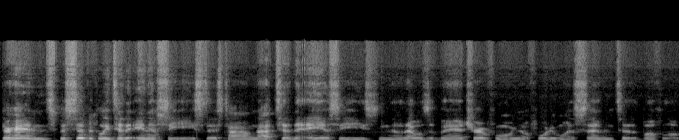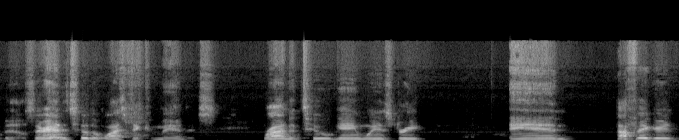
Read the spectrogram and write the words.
they're heading specifically to the NFC East this time, not to the AFC East. You know, that was a bad trip for them, you know, 41 7 to the Buffalo Bills. They're headed to the Washington Commanders, riding a two game win streak. And I figured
